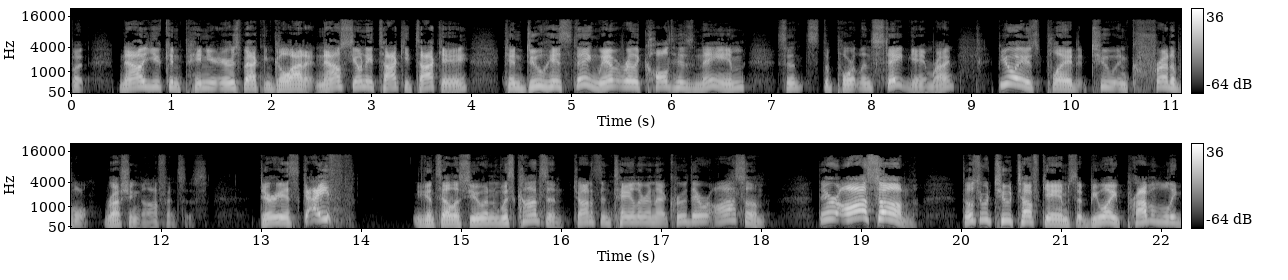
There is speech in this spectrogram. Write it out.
but now you can pin your ears back and go at it. Now Sione Takitaki can do his thing. We haven't really called his name since the Portland State game, right? BYU has played two incredible rushing offenses. Derrius Guice against LSU and Wisconsin. Jonathan Taylor and that crew, they were awesome. They were awesome. Those were two tough games that BYU probably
